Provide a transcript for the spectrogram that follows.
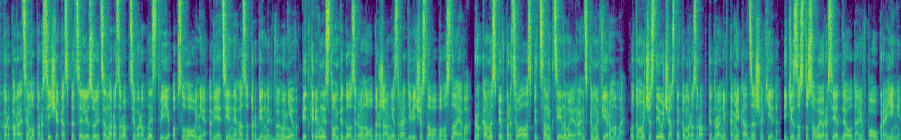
корпорація Моторсіч, яка спеціалізується на розробці, виробництві і обслуговуванні авіаційних газотурбінних двигунів, під керівництвом підозрюваного у державній зраді В'ячеслава Богослаєва, роками співпрацювала з підсанкційними іранськими фірмами, у тому числі учасником розробки дронів Камікадзе Шахід, які застосовує Росія для ударів по Україні.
